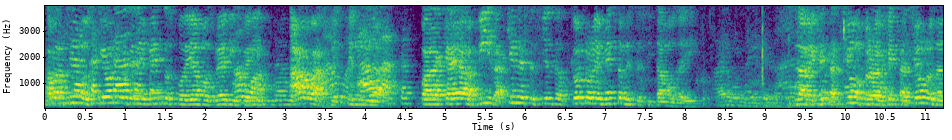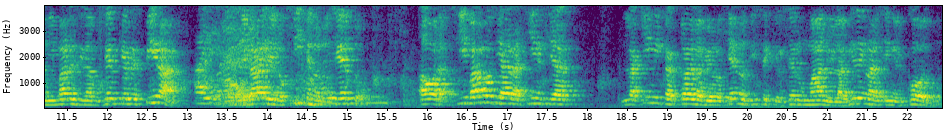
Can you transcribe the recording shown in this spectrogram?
Avancemos. ¿Qué otros elementos podríamos ver y inferir? Agua, genuina. Para que haya vida. ¿Qué necesita? ¿Qué otro elemento necesitamos ahí? La vegetación, pero la vegetación, los animales y la mujer, ¿qué respiran? El aire, el oxígeno, ¿no es cierto? Ahora, si vamos ya a las ciencias la química actual, la biología nos dice que el ser humano y la vida en, el cosmos,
